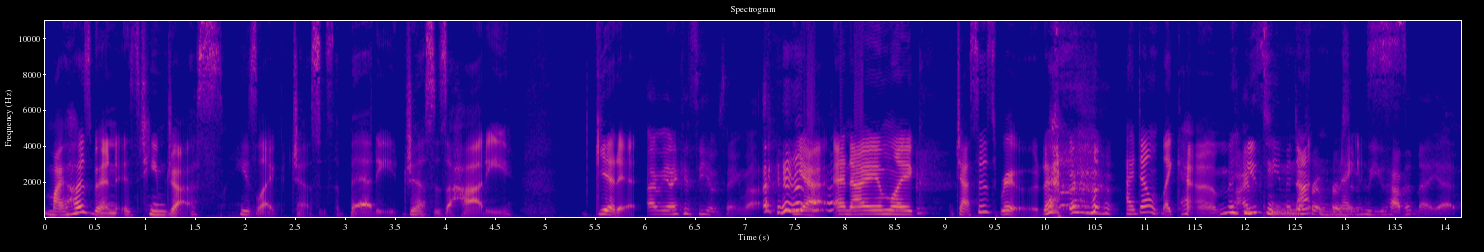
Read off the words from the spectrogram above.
My husband is Team Jess. He's like, Jess is a baddie. Jess is a hottie. Get it. I mean, I can see him saying that. Yeah. And I am like, Jess is rude. I don't like him. I'm He's team a different person who you haven't met yet.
